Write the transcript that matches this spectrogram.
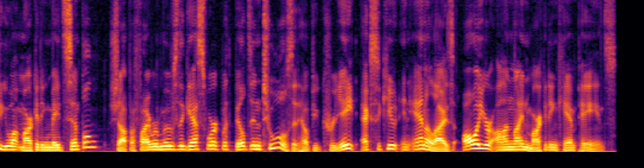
do you want marketing made simple? Shopify removes the guesswork with built in tools that help you create, execute, and analyze all your online marketing campaigns.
